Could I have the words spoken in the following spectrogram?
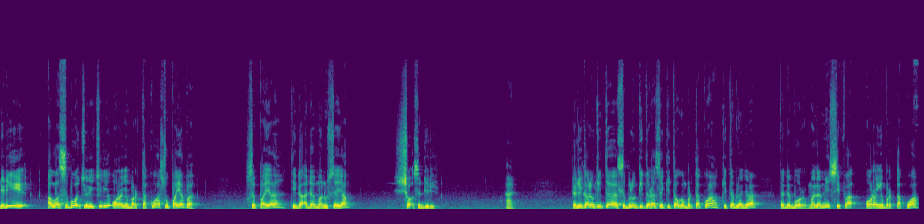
Jadi Allah sebut ciri-ciri orang yang bertakwa supaya apa? Supaya tidak ada manusia yang syok sendiri. Ha. Jadi kalau kita sebelum kita rasa kita orang bertakwa, kita belajar tadabbur. Malam ni sifat orang yang bertakwa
